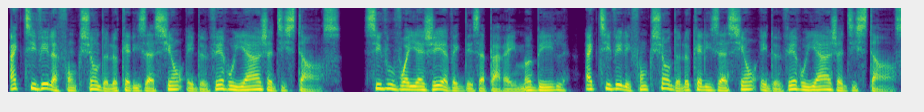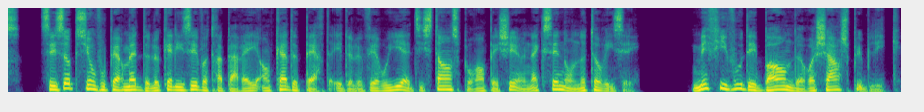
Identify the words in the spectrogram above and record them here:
Activez la fonction de localisation et de verrouillage à distance. Si vous voyagez avec des appareils mobiles, activez les fonctions de localisation et de verrouillage à distance. Ces options vous permettent de localiser votre appareil en cas de perte et de le verrouiller à distance pour empêcher un accès non autorisé. Méfiez-vous des bornes de recharge publiques.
